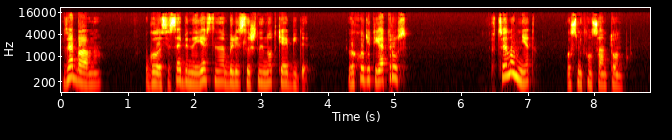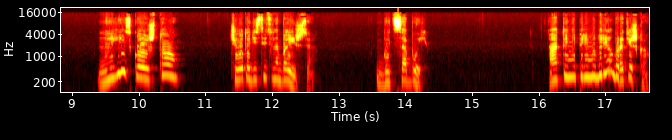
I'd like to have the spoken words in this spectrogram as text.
Забавно. В голосе Сабина явственно были слышны нотки обиды. «Выходит, я трус?» «В целом нет», — усмехнулся Антон. «Но есть кое-что, чего ты действительно боишься. Быть собой». «А ты не перемудрил, братишка?»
